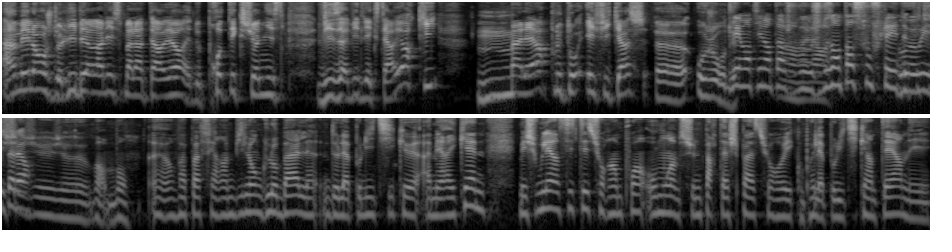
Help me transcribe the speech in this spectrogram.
un mélange de libéralisme à l'intérieur et de protectionnisme vis-à-vis de l'extérieur qui m'a l'air plutôt efficace euh, aujourd'hui. Clémentine Antin, je, vous, je alors- vous entends souffler depuis Oui, oui, tout à l'heure. je- bon, bon, euh, on va pas faire un bilan global de la politique euh, américaine, mais je voulais insister sur un point au moins, parce que je ne partage pas sur, euh, y compris la politique interne. Et,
